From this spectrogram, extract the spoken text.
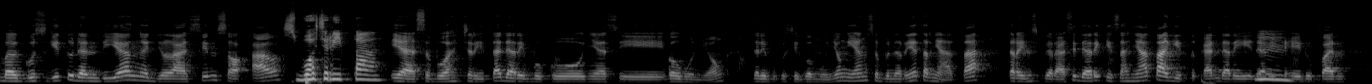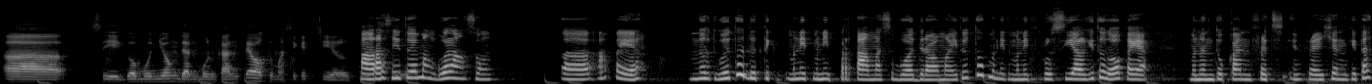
bagus gitu dan dia ngejelasin soal sebuah cerita. Iya, sebuah cerita dari bukunya si Go Moon Young, dari buku si Go Moon Young yang sebenarnya ternyata terinspirasi dari kisah nyata gitu kan dari hmm. dari kehidupan uh, si Go Moon Young dan Moon Kang Tae waktu masih kecil. Gitu. Parah sih itu emang gue langsung uh, apa ya? menurut gue tuh detik menit-menit pertama sebuah drama itu tuh menit-menit krusial gitu loh kayak menentukan first impression kita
